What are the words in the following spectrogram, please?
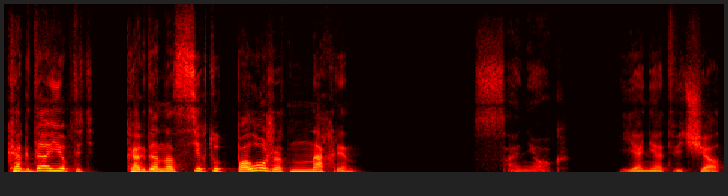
Когда, ёптать, когда нас всех тут положат нахрен?» «Санек», я не отвечал,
